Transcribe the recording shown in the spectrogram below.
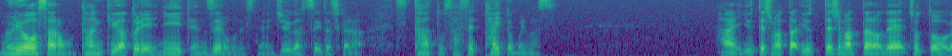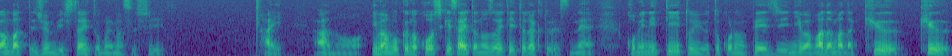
ー、無料サロン探求アトリエ2.0をですね10月1日からスタートさせたいと思います。はい言ってしまった言ってしまったのでちょっと頑張って準備したいと思いますしはいあの今僕の公式サイトを覗いていただくとですねコミュニティというところのページにはまだまだ9 9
